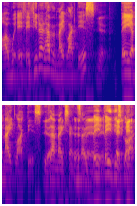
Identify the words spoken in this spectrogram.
I, w- if, if you don't have a mate like this, Yeah. Be a mate like this, Yeah. if that makes sense. So Man, be, be this and, guy. And,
